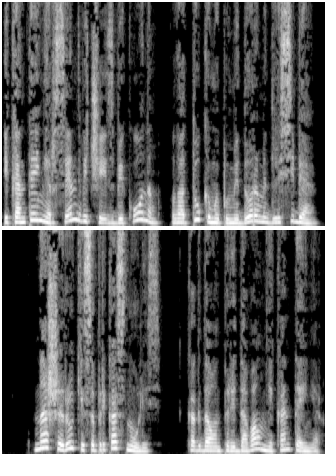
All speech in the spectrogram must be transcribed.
и контейнер сэндвичей с беконом, латуком и помидорами для себя. Наши руки соприкоснулись, когда он передавал мне контейнер.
